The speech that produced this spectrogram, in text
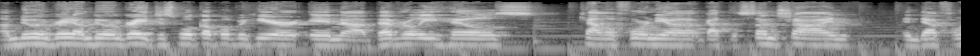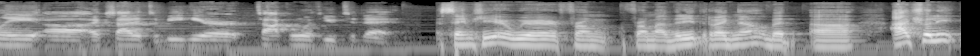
I'm doing great. I'm doing great. Just woke up over here in uh, Beverly Hills, California. Got the sunshine, and definitely uh, excited to be here talking with you today. Same here. We're from from Madrid right now, but uh, actually,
